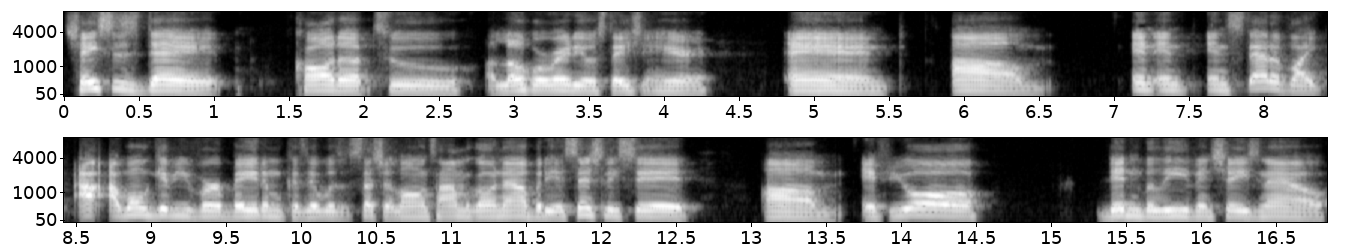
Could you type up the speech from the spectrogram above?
Chase's dad called up to a local radio station here, and um, and, and instead of like, I, I won't give you verbatim because it was such a long time ago now, but he essentially said, um, if you all didn't believe in Chase now,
